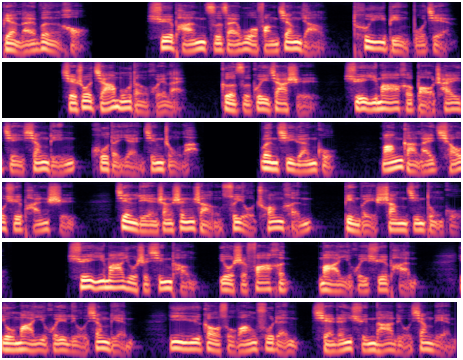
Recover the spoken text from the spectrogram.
便来问候。薛蟠自在卧房将养，推病不见。且说贾母等回来，各自归家时，薛姨妈和宝钗见香菱，哭得眼睛肿了，问其缘故，忙赶来瞧薛蟠时。见脸上身上虽有疮痕，并未伤筋动骨。薛姨妈又是心疼又是发恨，骂一回薛蟠，又骂一回柳香莲，意欲告诉王夫人遣人寻拿柳香莲。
